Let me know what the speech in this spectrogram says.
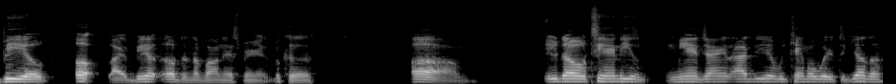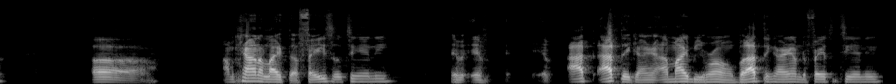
build up, like build up the Nerdvana experience because um you know TNE's me and James idea, we came up with it together. Uh I'm kind of like the face of TNE. If, if if I I think I am, I might be wrong, but I think I am the face of TNE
